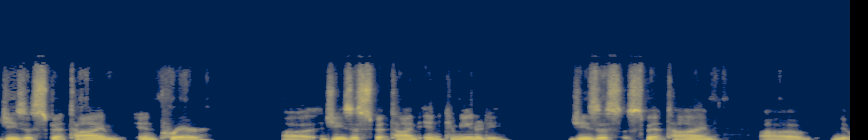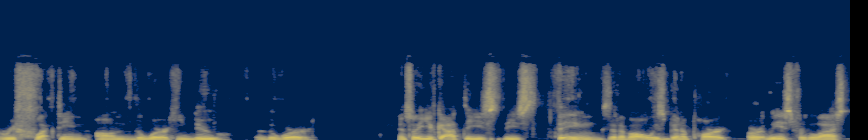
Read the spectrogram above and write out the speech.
Jesus spent time in prayer. Uh, Jesus spent time in community. Jesus spent time uh, reflecting on the Word. He knew the Word. And so you've got these these things that have always been a part, or at least for the last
